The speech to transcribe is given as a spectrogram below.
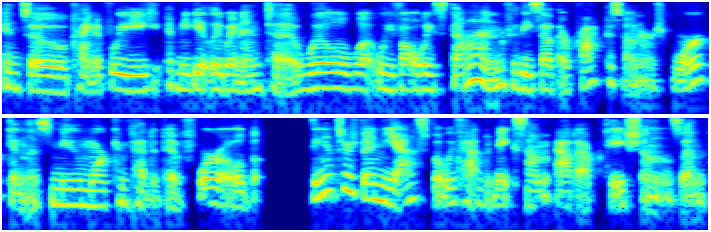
And so, kind of, we immediately went into will what we've always done for these other practice owners work in this new, more competitive world? The answer has been yes, but we've had to make some adaptations and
